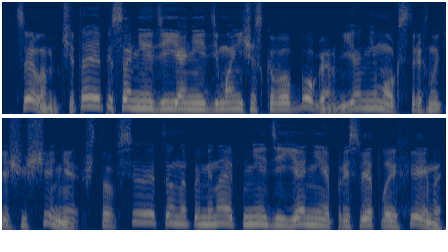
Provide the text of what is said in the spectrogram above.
В целом, читая описание деяний демонического бога, я не мог стряхнуть ощущение, что все это напоминает мне деяния Пресветлой Хеймы,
